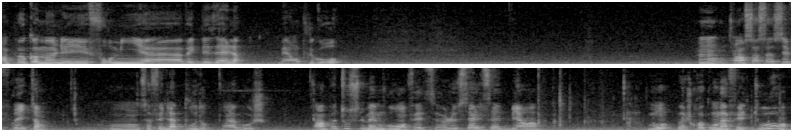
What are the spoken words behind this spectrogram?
Un peu comme les fourmis euh, avec des ailes, mais en plus gros. Hum, alors ça, ça s'effrite. Hum, ça fait de la poudre dans la bouche. Un peu tous le même goût en fait. Le sel, ça aide bien. Hein. Bon, bah, je crois qu'on a fait le tour.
